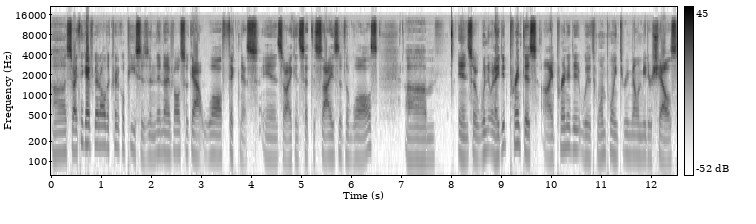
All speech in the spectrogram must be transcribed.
Uh, so I think I've got all the critical pieces and then I've also got wall thickness and so I can set the size of the walls. Um, and so when, when I did print this, I printed it with 1.3 millimeter shells.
